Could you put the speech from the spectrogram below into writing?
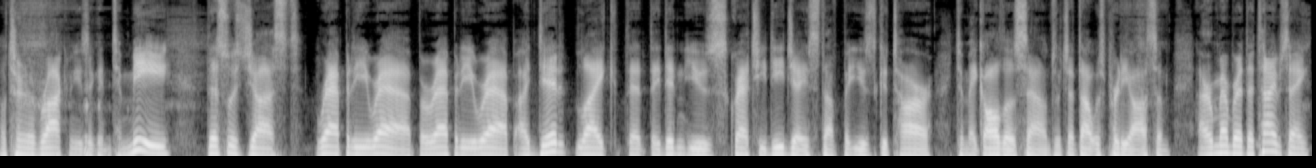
alternative rock music. and to me, this was just rapidy rap a rapidy rap. I did like that they didn't use scratchy DJ stuff, but used guitar to make all those sounds, which I thought was pretty awesome. I remember at the time saying,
